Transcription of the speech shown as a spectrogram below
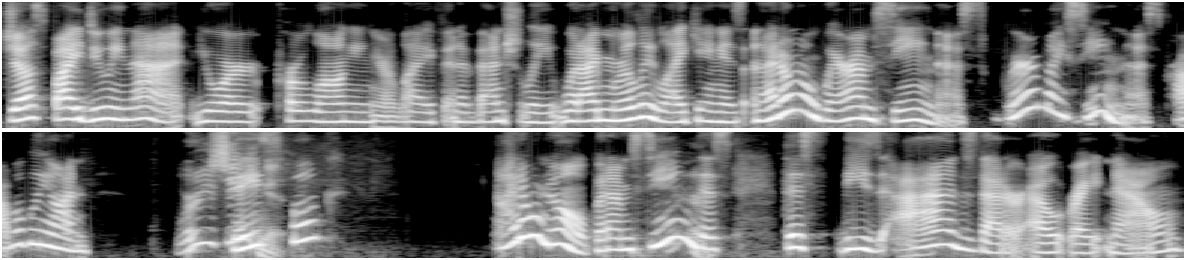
just by doing that, you're prolonging your life. And eventually, what I'm really liking is, and I don't know where I'm seeing this. Where am I seeing this? Probably on Where are you seeing it? I don't know, but I'm seeing this this these ads that are out right now.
